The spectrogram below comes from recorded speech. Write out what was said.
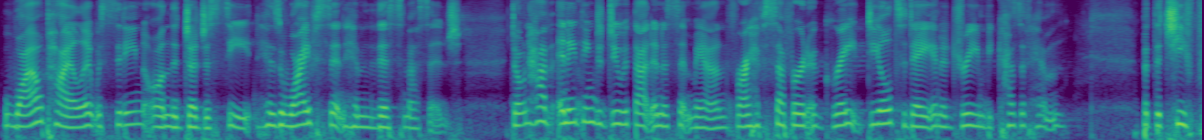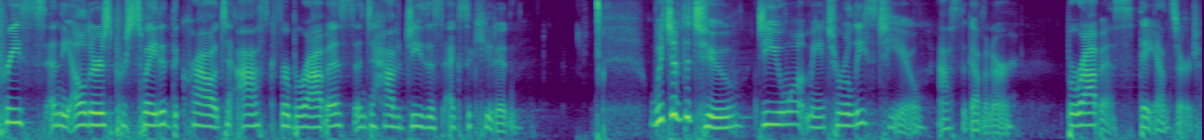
While Pilate was sitting on the judge's seat, his wife sent him this message Don't have anything to do with that innocent man, for I have suffered a great deal today in a dream because of him. But the chief priests and the elders persuaded the crowd to ask for Barabbas and to have Jesus executed. Which of the two do you want me to release to you? asked the governor. Barabbas, they answered.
